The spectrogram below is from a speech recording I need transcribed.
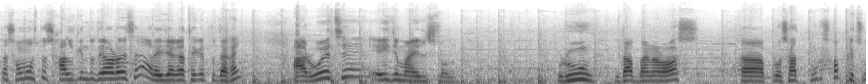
তা সমস্ত সাল কিন্তু দেওয়া রয়েছে আর এই জায়গা থেকে একটু দেখাই। আর রয়েছে এই যে মাইলস্টোন রু দ্য বেনারস, তা প্রসাদপুর সব কিছু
